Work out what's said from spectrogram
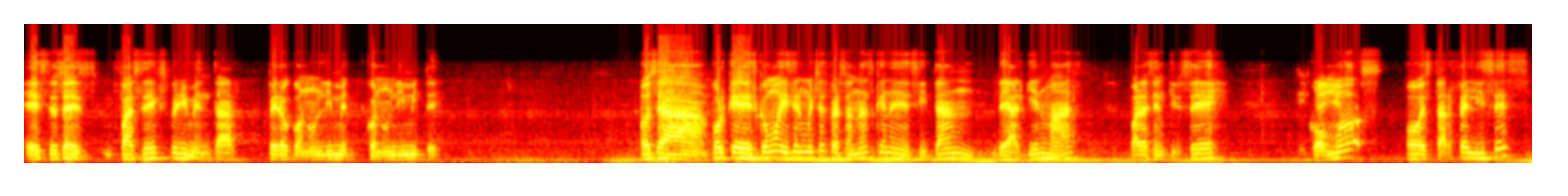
Este, o sea, es fase de experimentar, pero con un límite, con un límite. O sea, porque es como dicen muchas personas que necesitan de alguien más para sentirse cómodos o estar felices.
